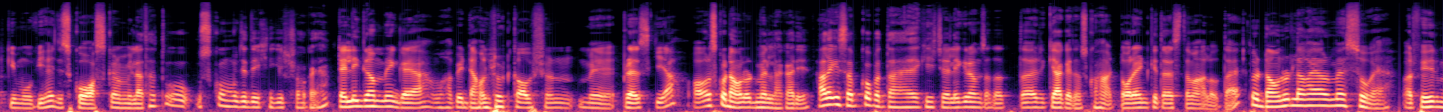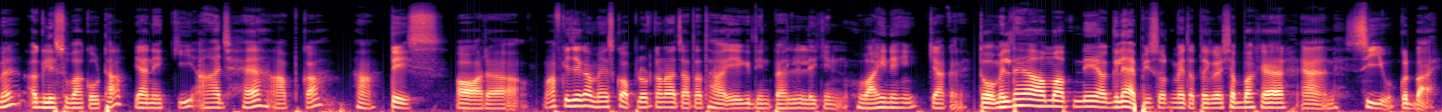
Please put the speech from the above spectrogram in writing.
की मूवी है, जिसको ऑस्कर मिला था तो उसको मुझे देखने की शौक आया। टेलीग्राम में गया, वहाँ पे डाउनलोड का ऑप्शन में प्रेस किया और उसको डाउनलोड में लगा दिया। हालाँकि सबको पता है कि टेलीग्राम ज़्यादातर, क्या कहते हैं उसको हाँ टोरेंट की तरह इस्तेमाल होता है। तो डाउनलोड लगाया और मैं सो गया और फिर मैं अगली सुबह को उठा, यानी कि आज है आपका हाँ तेईस। और माफ़ कीजिएगा, मैं इसको अपलोड करना चाहता था एक दिन पहले, लेकिन हुआ ही नहीं। क्या करें? तो मिलते हैं हम अपने अगले एपिसोड में, तब तक शब्बा खैर and see you good bye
